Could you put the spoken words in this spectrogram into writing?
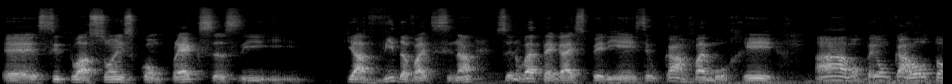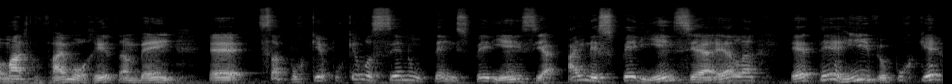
é, situações complexas e, e que a vida vai te ensinar, você não vai pegar a experiência, o carro vai morrer. Ah, vamos pegar um carro automático, vai morrer também. É, sabe por quê? Porque você não tem experiência. A inexperiência, ela é terrível, porque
